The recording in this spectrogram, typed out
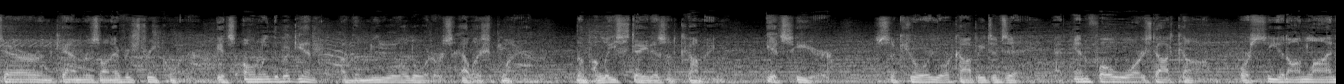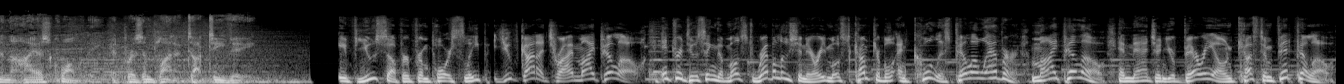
terror, and cameras on every street corner. It's only the beginning of the New World Order's hellish plan. The police state isn't coming. It's here. Secure your copy today Infowars.com or see it online in the highest quality at PrisonPlanet.tv. If you suffer from poor sleep, you've got to try My Pillow. Introducing the most revolutionary, most comfortable, and coolest pillow ever, My Pillow. Imagine your very own custom fit pillow.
